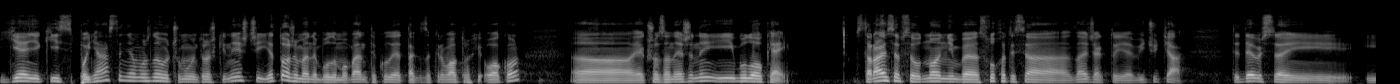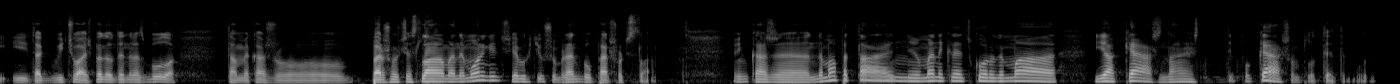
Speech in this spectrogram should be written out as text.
є якісь пояснення, можливо, чому він трошки нижчий. Я теж в мене були моменти, коли я так закривав трохи око, е, якщо занижений, і було окей. Стараюся все одно ніби слухатися, знаєш, як то є, відчуття. Ти дивишся і, і, і так відчуваєш. У мене один раз було, там я кажу, першого числа в мене моргідж, я би хотів, щоб бренд був першого числа. Він каже: нема питань, у мене кредит скору нема, я кеш, знаєш, типу, кешом платити буду.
